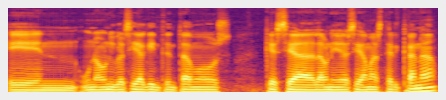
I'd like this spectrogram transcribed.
en una universidad que intentamos que sea la universidad más cercana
